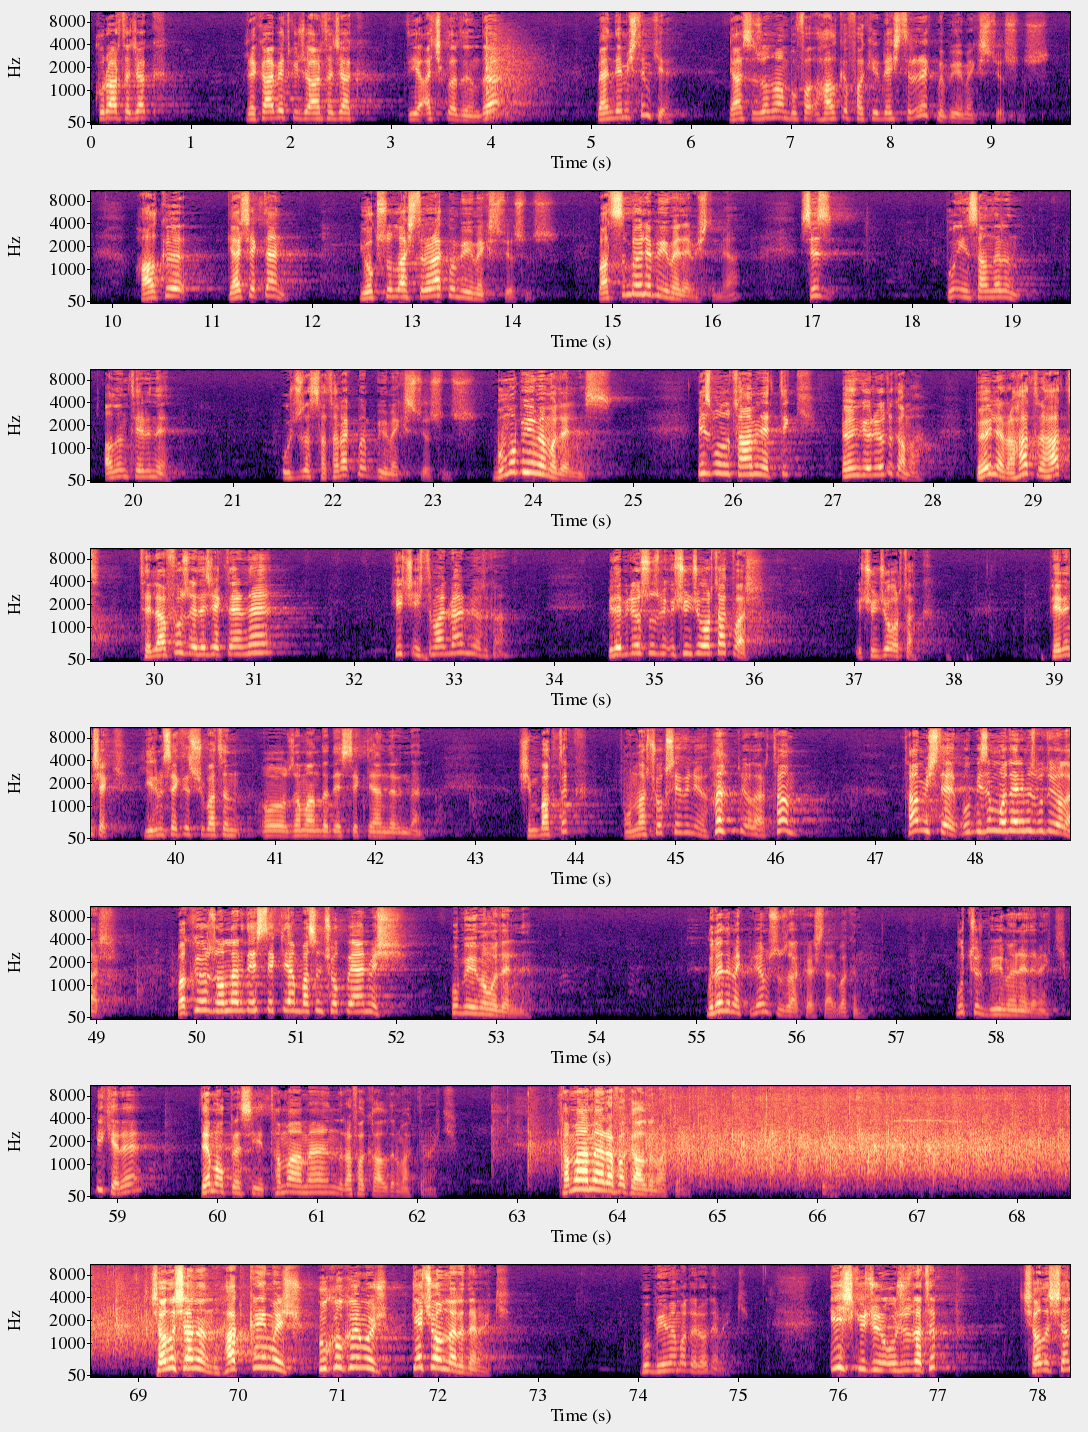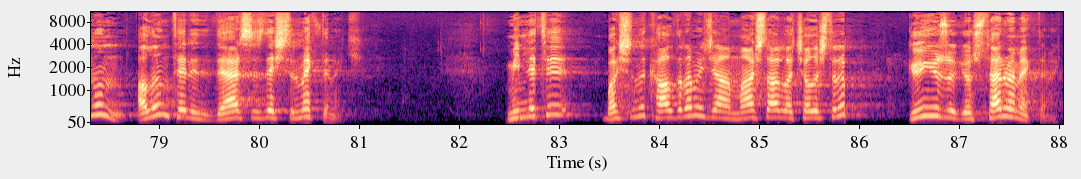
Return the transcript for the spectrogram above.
kur artacak, rekabet gücü artacak diye açıkladığında ben demiştim ki ya siz o zaman bu halkı fakirleştirerek mi büyümek istiyorsunuz? Halkı gerçekten yoksullaştırarak mı büyümek istiyorsunuz? Batsın böyle büyüme demiştim ya. Siz bu insanların alın terini ucuza satarak mı büyümek istiyorsunuz? Bu mu büyüme modeliniz? Biz bunu tahmin ettik, öngörüyorduk ama böyle rahat rahat telaffuz edeceklerine hiç ihtimal vermiyorduk ha. Bir de biliyorsunuz bir üçüncü ortak var. Üçüncü ortak. Perinçek. 28 Şubat'ın o zamanda destekleyenlerinden. Şimdi baktık onlar çok seviniyor. Hah diyorlar tam. Tam işte bu bizim modelimiz bu diyorlar. Bakıyoruz onları destekleyen basın çok beğenmiş bu büyüme modelini. Bu ne demek biliyor musunuz arkadaşlar bakın. Bu tür büyüme ne demek? Bir kere demokrasiyi tamamen rafa kaldırmak demek. Tamamen rafa kaldırmak demek. Çalışanın hakkıymış, hukukuymuş, geç onları demek. Bu büyüme modeli o demek. İş gücünü ucuzlatıp çalışanın alın terini değersizleştirmek demek. Milleti başını kaldıramayacağı maaşlarla çalıştırıp gün yüzü göstermemek demek.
